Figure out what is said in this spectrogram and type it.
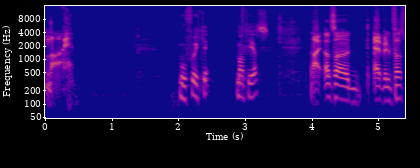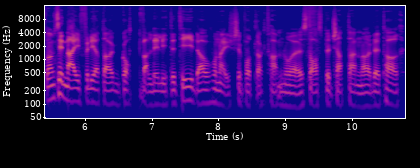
Nei. Hvorfor ikke? Mathias? Nei, altså, Jeg vil først og fremst si nei fordi at det har gått veldig lite tid. og Hun har ikke fått lagt frem noe statsbudsjett ennå. Det tar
